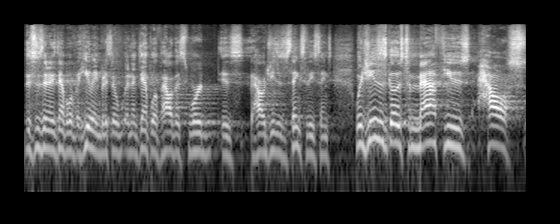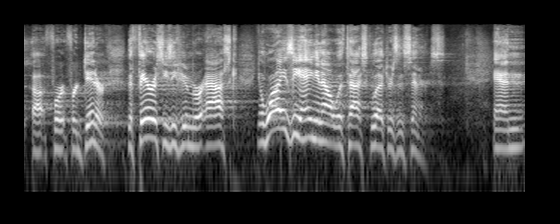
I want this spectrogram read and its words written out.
this is an example of a healing, but it's a, an example of how this word is, how Jesus thinks of these things. When Jesus goes to Matthew's house uh, for, for dinner, the Pharisees, if you remember, ask, you know, why is he hanging out with tax collectors and sinners? And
